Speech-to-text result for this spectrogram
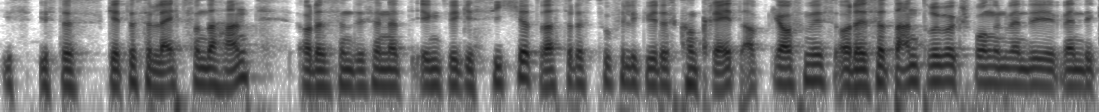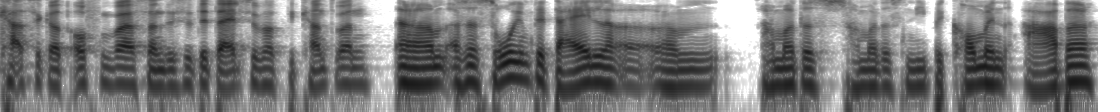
ist, ist das, geht das so leicht von der Hand? Oder sind diese nicht irgendwie gesichert? Weißt du das zufällig, wie das konkret abgelaufen ist? Oder ist er dann drüber gesprungen, wenn die, wenn die Kasse gerade offen war? Sind diese Details überhaupt bekannt worden? Ähm, also so im Detail ähm, haben wir das, haben wir das nie bekommen, aber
